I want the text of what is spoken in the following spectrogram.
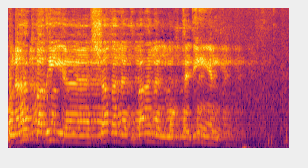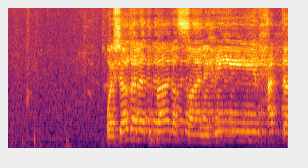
هناك قضية شغلت بال المهتدين. وشغلت بال الصالحين حتى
